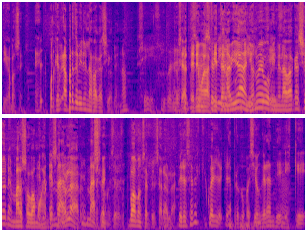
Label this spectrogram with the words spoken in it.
digamos, eh, porque aparte vienen las vacaciones, ¿no? Sí, sí, bueno, O sea, tenemos se- la se fiesta de Navidad, Año Nuevo, vienen las vacaciones, en marzo vamos En- a empezar a hablar. en marzo vamos a empezar. Vamos a empezar a hablar. Pero ¿sabes qué- cuál es la preocupación grande? Mm. Es que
